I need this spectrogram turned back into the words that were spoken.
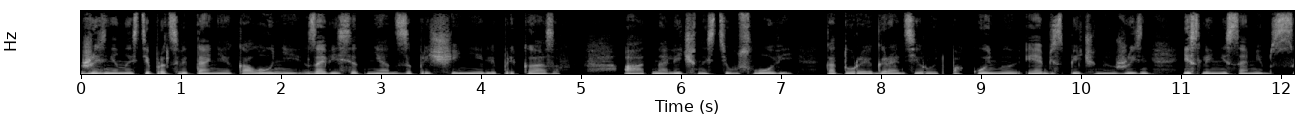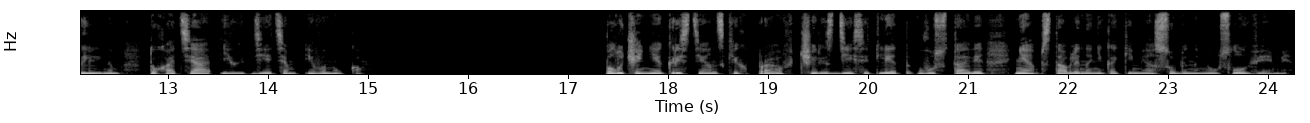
Жизненность и процветание колонии зависят не от запрещений или приказов, а от наличности условий, которые гарантируют покойную и обеспеченную жизнь, если не самим ссыльным, то хотя их детям и внукам. Получение крестьянских прав через 10 лет в уставе не обставлено никакими особенными условиями.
